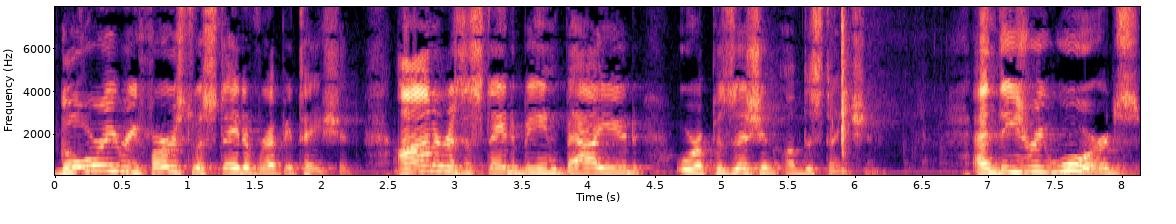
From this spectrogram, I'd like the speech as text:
Glory refers to a state of reputation. Honor is a state of being valued or a position of distinction. And these rewards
